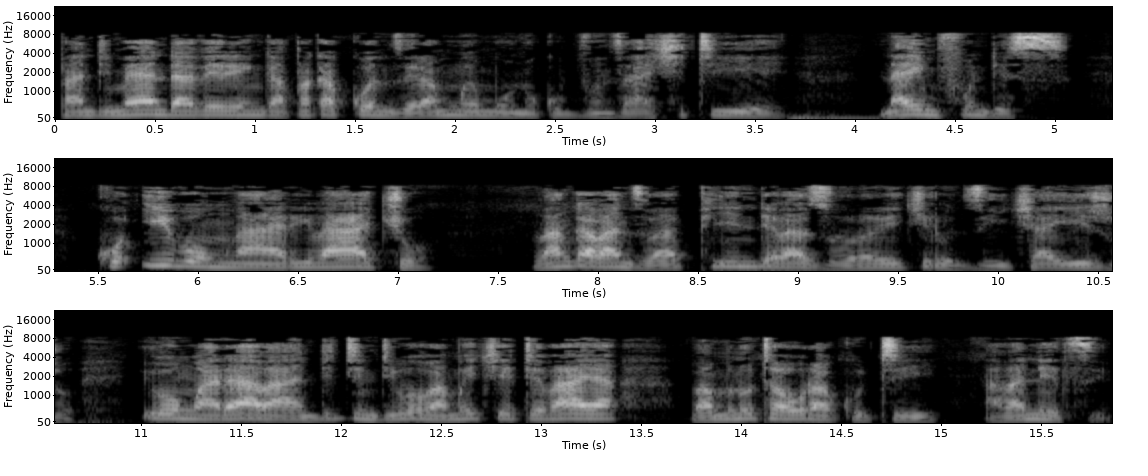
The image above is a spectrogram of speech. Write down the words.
Pandima yandaverenga pakakonzera mumwe munhu kubvunza achiti iye nhai mufundisi ko ivo mwari vacho vanga vanzi vapinde vazorore chirudzii chaizvo? Ivo mwari ava handiti ndivo vamwe chete vaya vamunotaura kuti havanetsi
